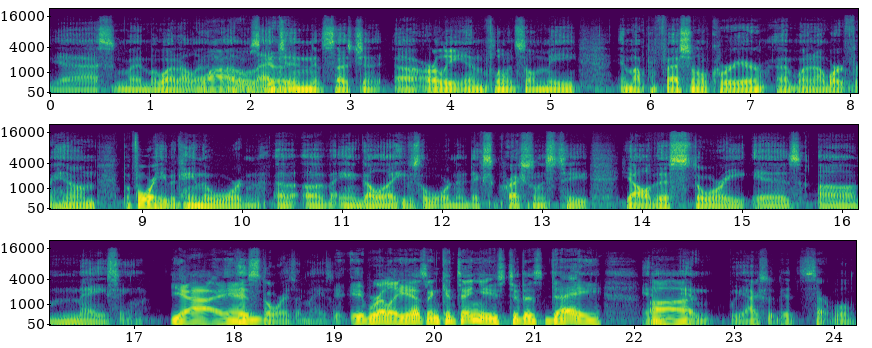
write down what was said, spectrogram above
Yes, man, what a, Wow, a legend! It's such an uh, early influence on me in my professional career uh, when I worked for him before he became the warden of, of Angola. He was the warden of Dixon Correctional Institute. Y'all, this story is amazing. Yeah, and His story is amazing. it really is, and continues to this day. And, Uh, and we actually did several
